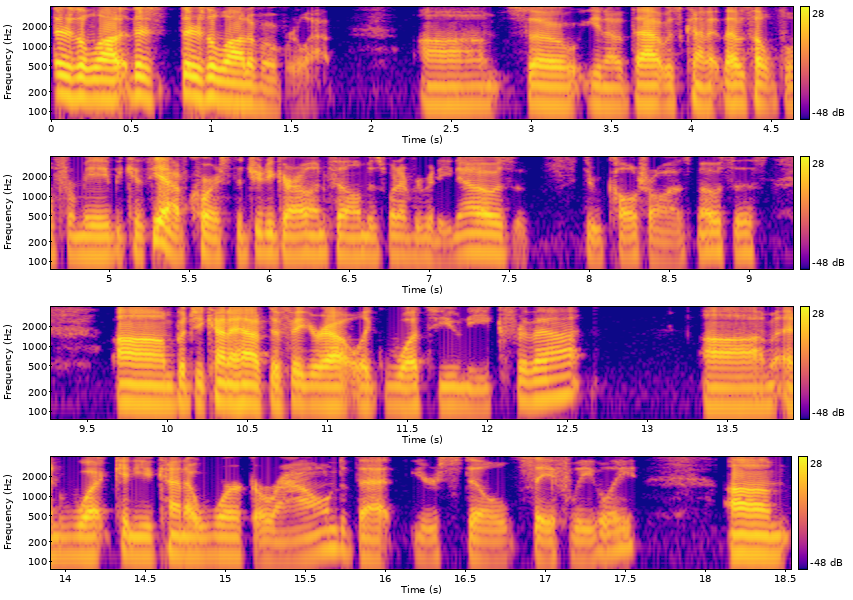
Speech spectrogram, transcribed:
there's a lot there's there's a lot of overlap. Um, so you know that was kind of that was helpful for me because yeah, of course, the Judy Garland film is what everybody knows. It's through cultural osmosis, um, but you kind of have to figure out like what's unique for that, um, and what can you kind of work around that you're still safe legally. Um,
